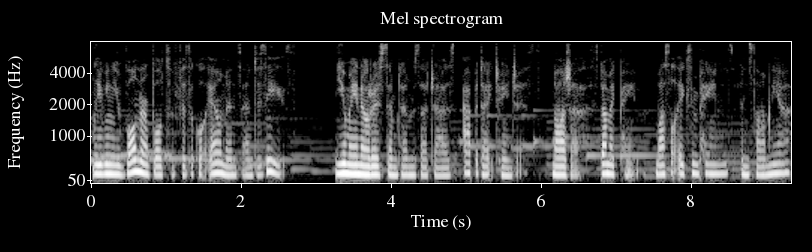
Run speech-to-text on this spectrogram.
leaving you vulnerable to physical ailments and disease. You may notice symptoms such as appetite changes, nausea, stomach pain, muscle aches and pains, insomnia,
